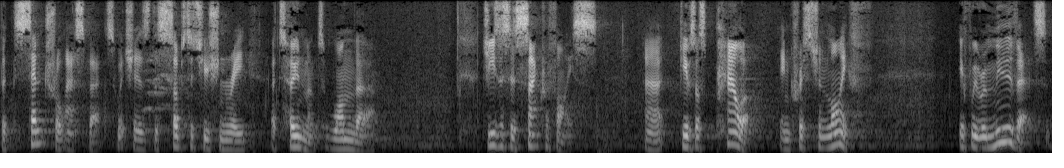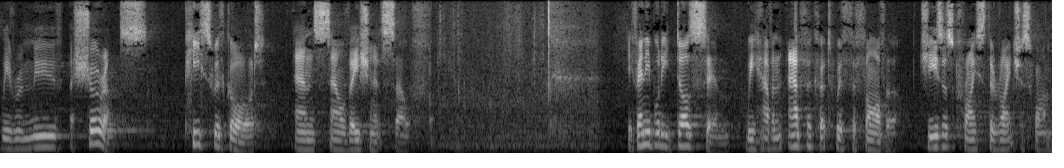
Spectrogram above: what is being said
the central aspects, which is the substitutionary atonement one there. Jesus' sacrifice uh, gives us power in Christian life. If we remove it, we remove assurance, peace with God, and salvation itself. If anybody does sin, we have an advocate with the Father Jesus Christ, the righteous one.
